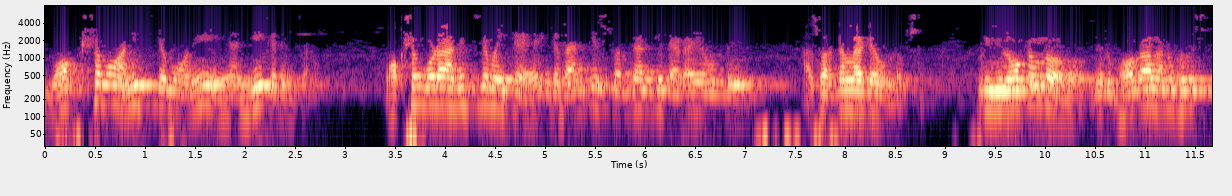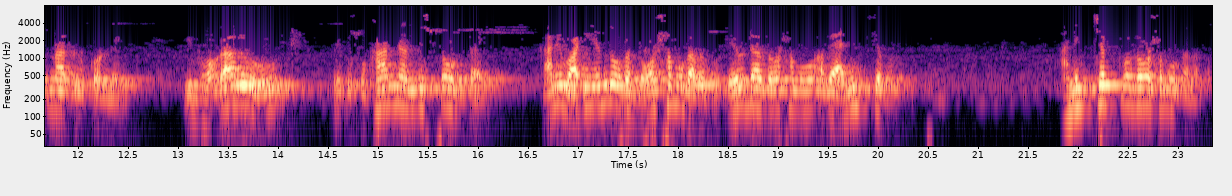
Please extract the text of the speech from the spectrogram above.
మోక్షము అనిత్యము అని అంగీకరించాలి మోక్షం కూడా అనిత్యమైతే ఇంకా దానికి స్వర్గానికి తేడా ఏముంది? ఆ స్వర్గంలాగే ఉండొచ్చు. ఇప్పుడు ఈ లోకంలో మీరు భోగాలు అనుభవిస్తున్నారనుకోండి ఈ భోగాలు మీకు సుఖాన్ని అందిస్తూ ఉంటాయి. కానీ వాటి ఎందు ఒక దోషము కలదు. ఏమిటా దోషము? అవి అనిత్యము. అనిత్యత్వ దోషము కలదు.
